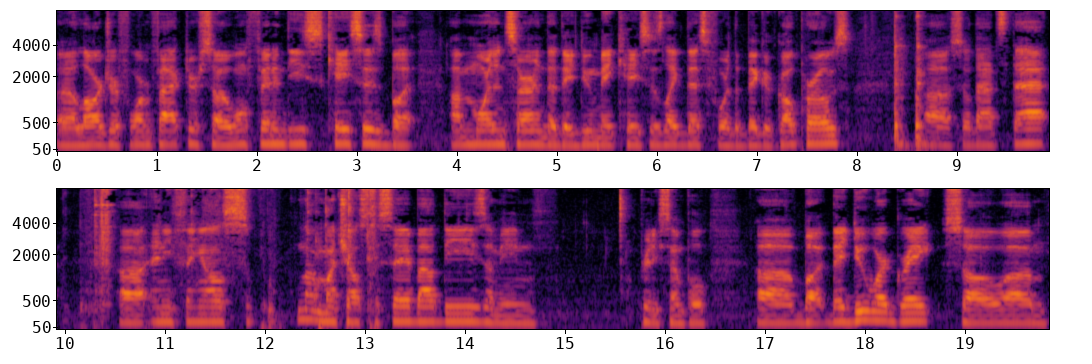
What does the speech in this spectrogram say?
a, larger form factor, so it won't fit in these cases, but I'm more than certain that they do make cases like this for the bigger GoPros. so that's that. Anything else not much else to say about these. I mean, pretty simple. Uh, but they do work great. So um,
